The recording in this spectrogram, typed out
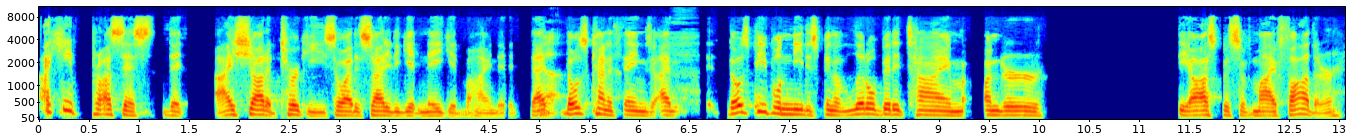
I can't process that I shot a turkey, so I decided to get naked behind it. That Yeah. those kind of things, I those people need to spend a little bit of time under the auspice of my father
